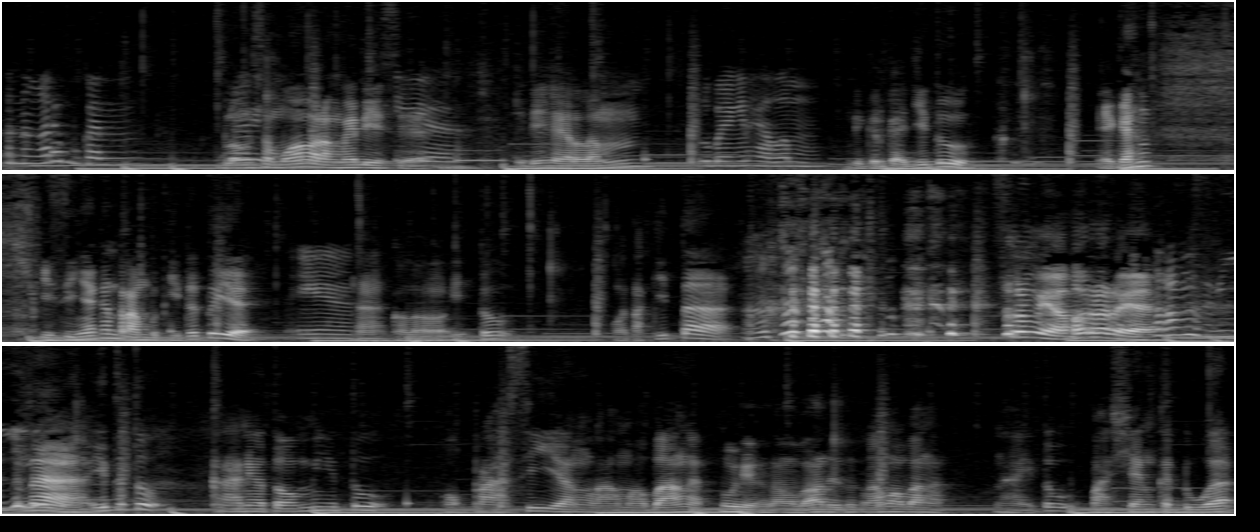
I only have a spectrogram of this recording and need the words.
pendengarnya bukan belum dari- semua orang medis ya. Iya. Jadi helm Lu bayangin helm. digergaji tuh. ya kan? Isinya kan rambut kita tuh ya. Iya. Nah, kalau itu otak kita serem ya horor ya serem sih nah itu tuh kraniotomi itu operasi yang lama banget Wih, lama banget itu. lama banget nah itu pasien kedua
